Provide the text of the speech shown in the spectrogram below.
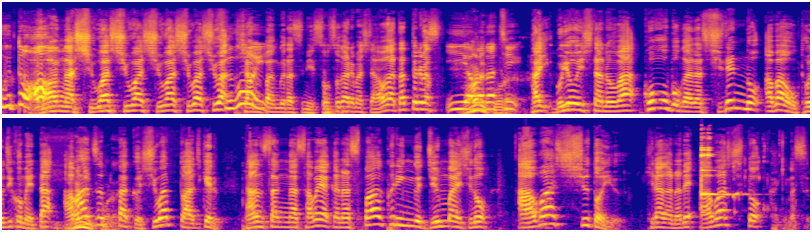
ぐとあ。泡がシュワシュワシュワシュワシュワ。シャンパングラスに注がれました。泡が立っております。いい泡立ち。はいご用意したのは酵母が自然の泡を閉じ込めた甘酸っぱくシュワッと弾ける炭酸が爽やかなスパークリング純米酒の泡酒というひらがなで泡酒と書きます。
